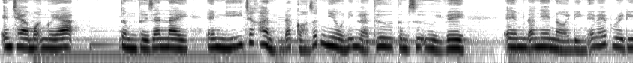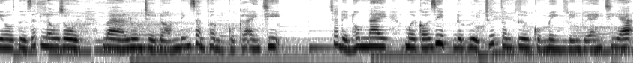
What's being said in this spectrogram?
em chào mọi người ạ. Tầm thời gian này, em nghĩ chắc hẳn đã có rất nhiều những lá thư tâm sự gửi về. Em đã nghe nói đến FF Radio từ rất lâu rồi và luôn chờ đón những sản phẩm của các anh chị. Cho đến hôm nay mới có dịp được gửi chút tâm tư của mình đến với anh chị ạ.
